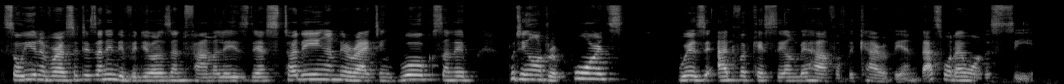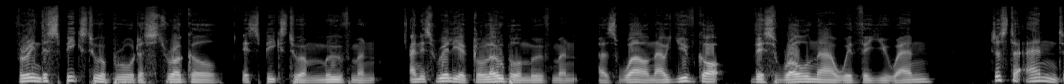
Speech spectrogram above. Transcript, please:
so universities and individuals and families, they're studying and they're writing books and they're putting out reports. Where's the advocacy on behalf of the Caribbean? That's what I want to see. Verene, this speaks to a broader struggle. It speaks to a movement, and it's really a global movement as well. Now, you've got this role now with the UN. Just to end,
